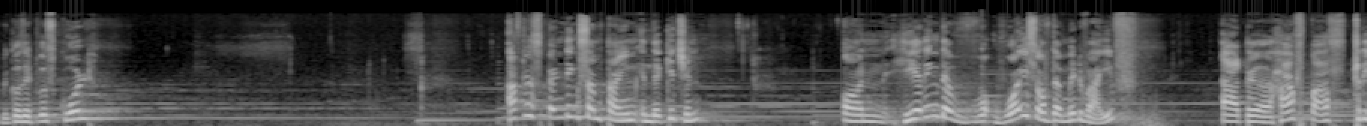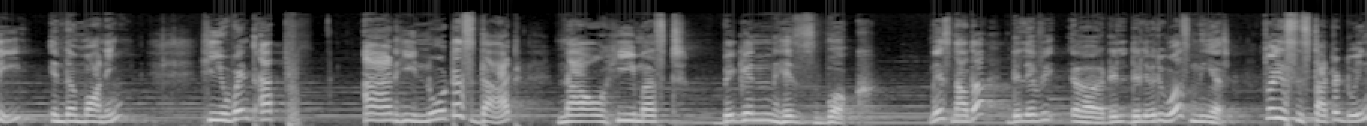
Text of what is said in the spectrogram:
because it was cold. After spending some time in the kitchen, on hearing the vo- voice of the midwife at uh, half past three in the morning, he went up and he noticed that now he must begin his work. Means now the delivery uh, de- delivery was near. So he started doing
